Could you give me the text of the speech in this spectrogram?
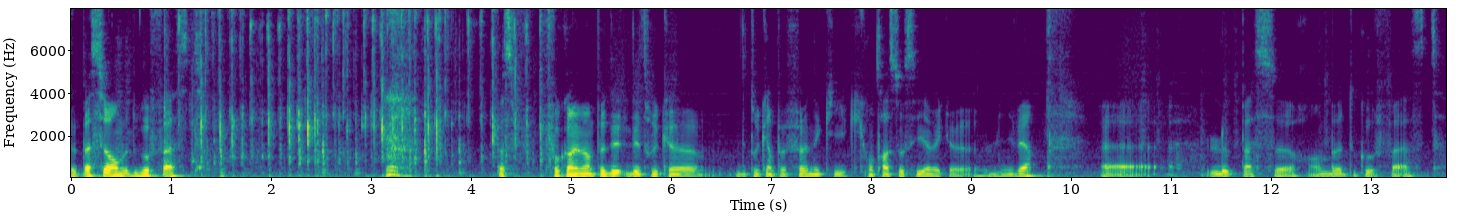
Le passeur en mode go fast. Parce qu'il faut quand même un peu des, trucs, euh, des trucs un peu fun et qui, contrastent aussi avec euh, l'univers. Le passeur en mode go fast.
